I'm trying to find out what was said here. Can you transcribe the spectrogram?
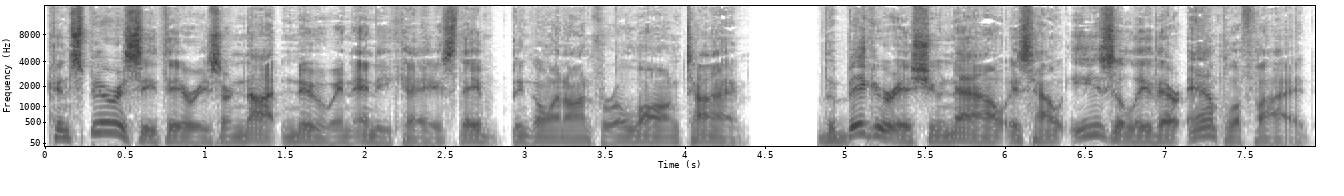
Conspiracy theories are not new in any case, they've been going on for a long time. The bigger issue now is how easily they're amplified.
